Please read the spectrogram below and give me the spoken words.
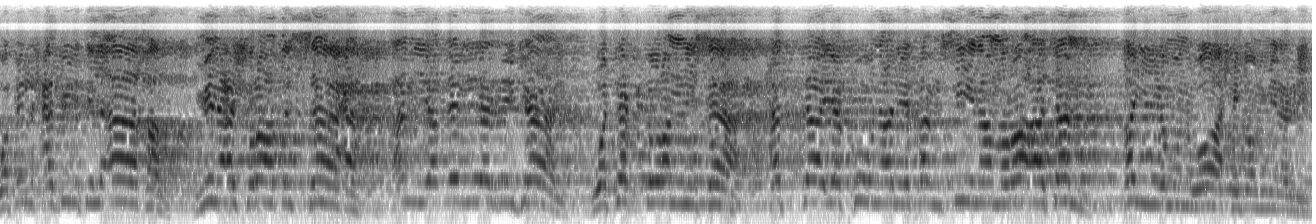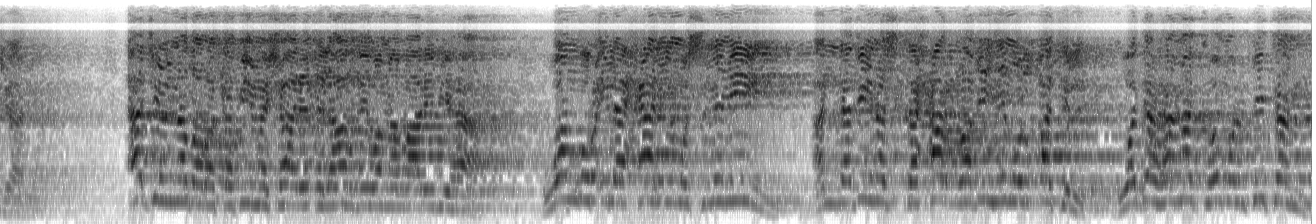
وفي الحديث الآخر من أشراط الساعة أن يقل الرجال وتكثر النساء حتى يكون لخمسين امرأة قيم واحد من الرجال. أجل نظرك في مشارق الأرض ومغاربها. وانظر إلى حال المسلمين. الذين استحر بهم القتل ودهمتهم الفتن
